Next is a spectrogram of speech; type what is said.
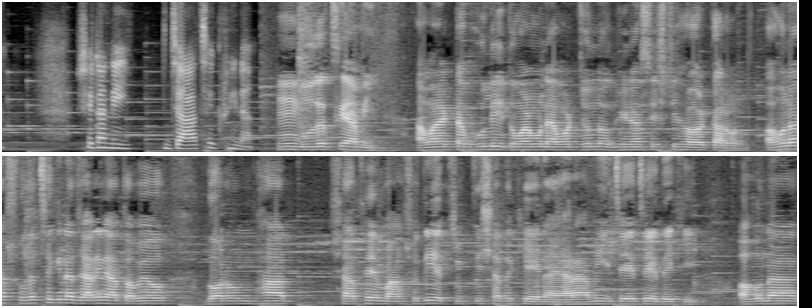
সেটা নেই যা আছে ঘৃণা। হুম বুঝেছি আমি। আমার একটা ভুলই তোমার মনে আমার জন্য ঘৃণা সৃষ্টি হওয়ার কারণ। অহনা শুনেছে কিনা জানি না তবেও গরম ভাত সাথে মাংস দিয়ে তৃপ্তির সাথে খেয়ে নেয় আর আমি চেয়ে চেয়ে দেখি অহনা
